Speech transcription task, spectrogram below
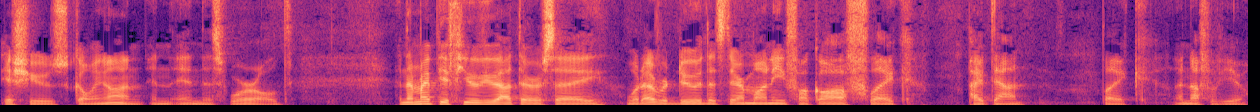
issues going on in in this world? And there might be a few of you out there who say, "Whatever, dude, that's their money. Fuck off. Like, pipe down. Like, enough of you."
